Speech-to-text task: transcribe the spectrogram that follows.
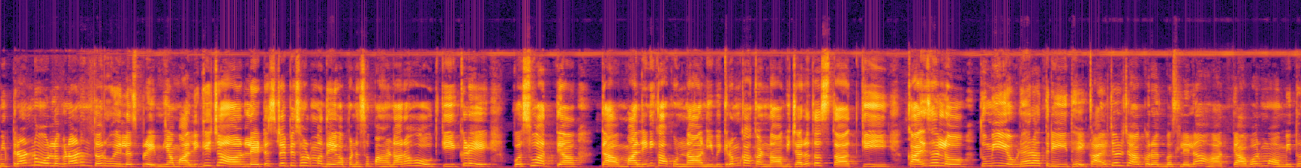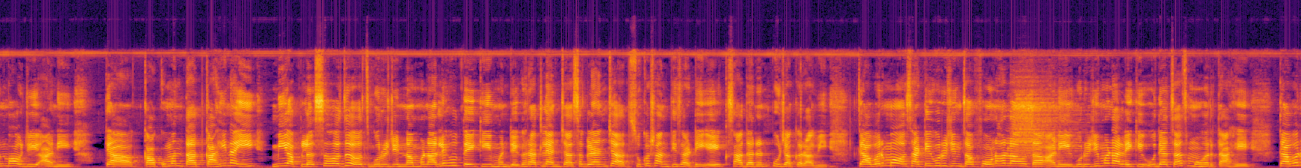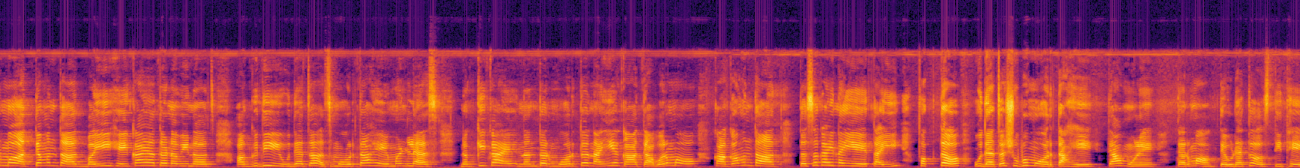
मित्रांनो लग्नानंतर होईलच प्रेम. या मालिकेच्या लेटेस्ट एपिसोडमध्ये आपण असं पाहणार आहोत की इकडे वसू आत्या त्या मालिनी काकूंना आणि विक्रम काकांना विचारत असतात की काय झालं? तुम्ही एवढ्या रात्री इथे काय चर्चा करत बसलेलं आहात? त्यावर मग मिथुन भाऊजी आणि त्या काकू म्हणतात काही नाही. मी आपलं सहजच गुरुजींना म्हणाले होते की म्हणजे घरातल्यांच्या सगळ्यांच्याच सुखशांतीसाठी एक साधारण पूजा करावी. त्यावर मग साठे गुरुजींचा फोन आला होता आणि गुरुजी म्हणाले की उद्याचाच मुहूर्त आहे. त्यावर मग आत्या म्हणतात बाई हे काय आता नवीनच? अगदी उद्याचाच मुहूर्त आहे म्हणल्यास नक्की काय? नंतर मुहूर्त नाही आहे का? त्यावर मग काका म्हणतात तसं काही नाही आहे ताई. फक्त उद्याचा शुभ मुहूर्त आहे. त्यामुळे तर मग तेवढ्यातच तिथे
